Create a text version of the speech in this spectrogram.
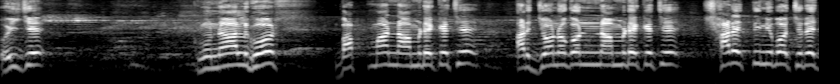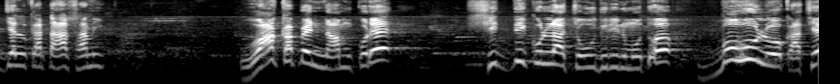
ওই যে কুণাল ঘোষ বাপমা নাম রেখেছে আর জনগণ নাম রেখেছে সাড়ে তিন বছরের জেল কাটা আসামি। ওয়াকাপের নাম করে সিদ্দিকুল্লাহ চৌধুরীর মতো বহু লোক আছে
